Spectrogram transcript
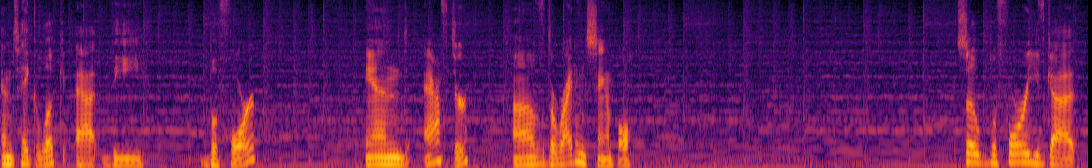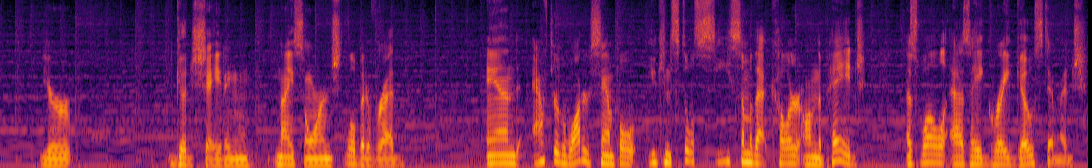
and take a look at the before and after of the writing sample. So before you've got your good shading, nice orange, a little bit of red, and after the water sample, you can still see some of that color on the page, as well as a gray ghost image.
